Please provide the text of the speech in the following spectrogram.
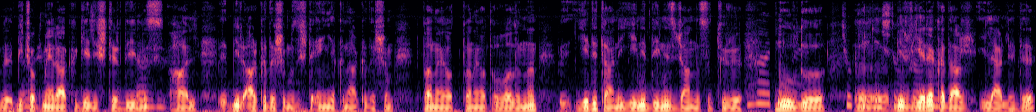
birçok merakı geliştirdiğimiz hal. Bir arkadaşımız işte en yakın arkadaşım Panayot, Panayot Ovalı'nın yedi tane yeni deniz canlısı türü ha, bulduğu e, bir yere kadar ilerledi.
